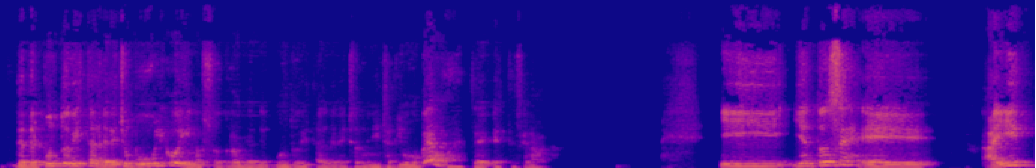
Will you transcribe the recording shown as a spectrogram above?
desde el punto de vista del derecho público y nosotros desde el punto de vista del derecho administrativo vemos este, este fenómeno. Y, entonces eh, ahí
